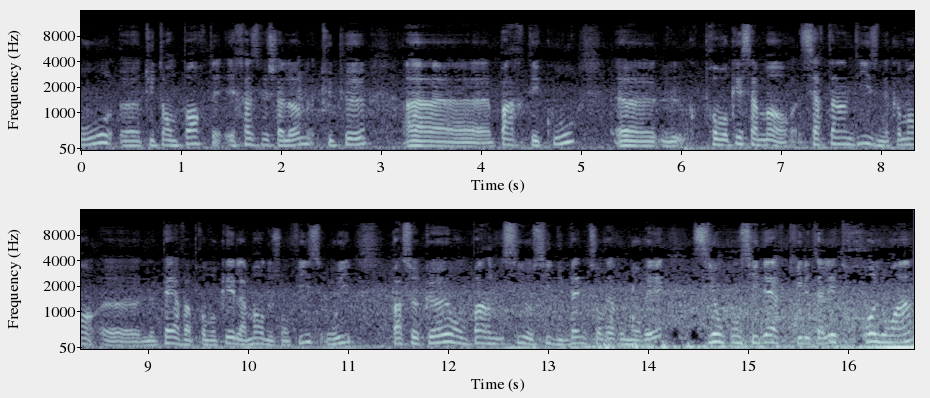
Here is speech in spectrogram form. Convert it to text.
où euh, tu t'emportes et chas shalom, tu peux, euh, par tes coups, euh, provoquer sa mort. Certains disent, mais comment le père va provoquer la mort de son fils? Oui, parce que on parle ici aussi du ben sover ou Si on considère qu'il est allé trop loin,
